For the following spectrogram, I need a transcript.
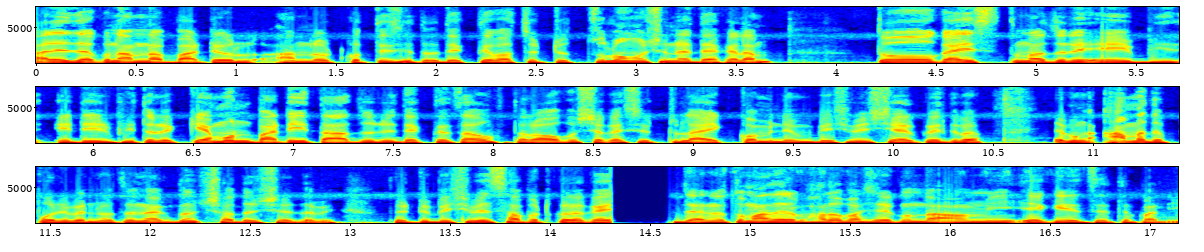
আর এই যখন আমরা বাটিও আনলোড করতেছি, তো দেখতে পাচ্ছ একটু চুলো মোশনে দেখালাম। তো গাইস তোমরা যদি এই এটির ভিতরে কেমন বাটি তা যদি দেখতে চাও, তাহলে অবশ্যই গাইস একটু লাইক কমেন্ট এবং বেশি বেশি শেয়ার করে দেবে এবং আমাদের পরিবার নতুন একদম সদস্য হয়ে যাবে। তো একটু বেশি বেশি সাপোর্ট করে গাইস যেন তোমাদের ভালোবাসায় কিন্তু আমি এগিয়ে যেতে পারি।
